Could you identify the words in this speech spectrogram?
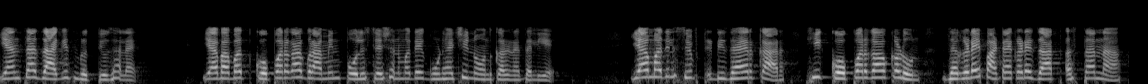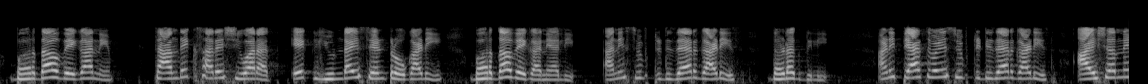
यांचा जागीच मृत्यू झालाय. याबाबत कोपरगाव ग्रामीण पोलीस स्टेशनमध्ये गुन्ह्याची नोंद करण्यात आली आहे यामधील स्विफ्ट डिझायर कार ही कोपरगावकडून झगडे पाट्याकडे जात असताना भरधाव वेगाने चांदेक सारे शिवारात एक ह्युंडाई सेंट्रो गाडी भरधाव वेगाने आली आणि स्विफ्ट डिझायर गाडीस धडक दिली. आणि त्याचवेळी स्विफ्ट डिझायर गाडीस आयशरने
